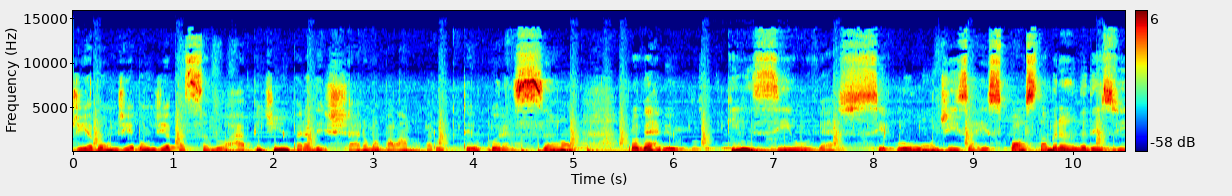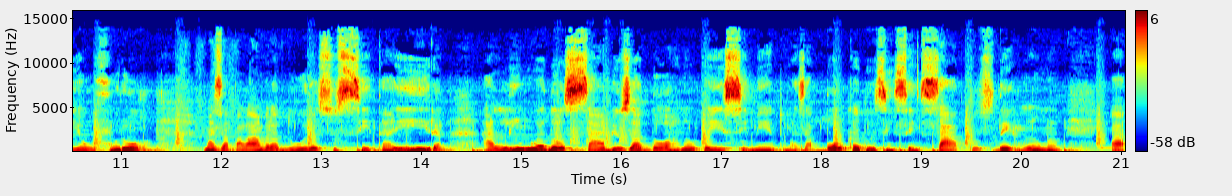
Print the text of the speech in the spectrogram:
dia, bom dia, bom dia, passando rapidinho para deixar uma palavra para o teu coração. Provérbio 15, o versículo 1 diz: A resposta branda desvia o furor, mas a palavra dura suscita ira. A língua dos sábios adorna o conhecimento, mas a boca dos insensatos derrama a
